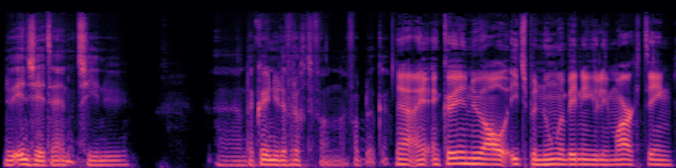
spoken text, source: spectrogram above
nu in zitten en dat zie je nu. daar kun je nu de vruchten van, van plukken. Ja, en, en kun je nu al iets benoemen binnen jullie marketing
